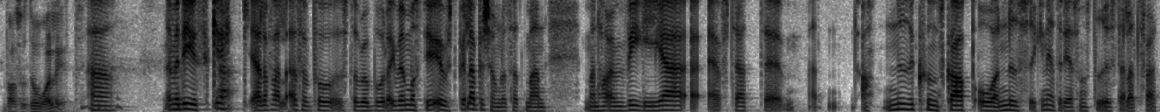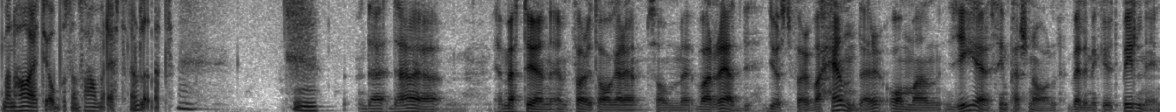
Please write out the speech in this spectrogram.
var så dåligt. Ja. Nej, men det är ju skräck i alla fall, alltså på stora bolag. Vi måste ju utbilda personer så att man, man har en vilja efter att, eh, att ja, ny kunskap och nyfikenhet är det som styr istället för att man har ett jobb och sen så har man resten av livet. Mm. Där, där har jag, jag mötte ju en, en företagare som var rädd just för vad händer om man ger sin personal väldigt mycket utbildning.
